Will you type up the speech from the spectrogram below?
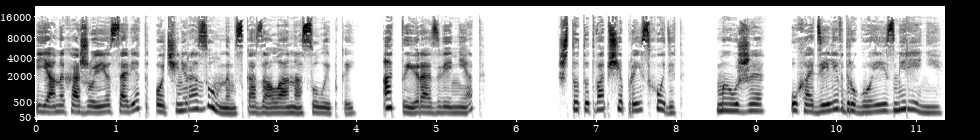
«Я нахожу ее совет очень разумным», — сказала она с улыбкой. «А ты разве нет?» «Что тут вообще происходит? Мы уже уходили в другое измерение.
